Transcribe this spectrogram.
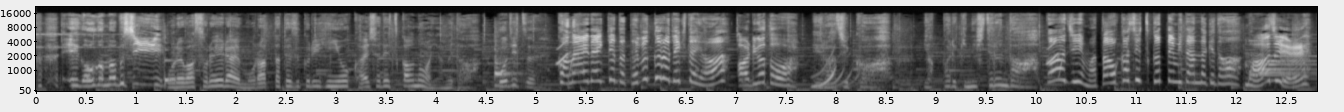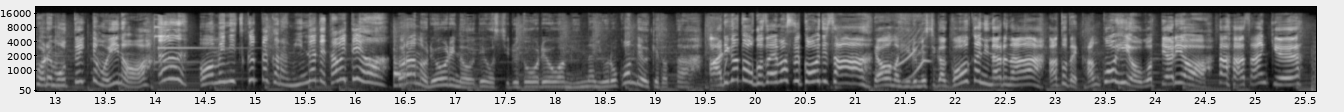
笑顔が眩しい。俺はそれ以来もらった手作り品を会社で使うのはやめた。後日。この間言ってた手袋できたよ。ありがとう。マジか。やっぱり気にしてるんだ。コージまたお菓子作ってみたんだけど。マジ？これ持って行ってもいいの？多めに作ったからみんなで食べてよ。空の料理の腕を知る同僚はみんな喜んで受け取った。ありがとうございますコウジさん。今日の昼飯が豪華になるな。後で缶コーヒーをおごってやるよ。ははサンキュー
